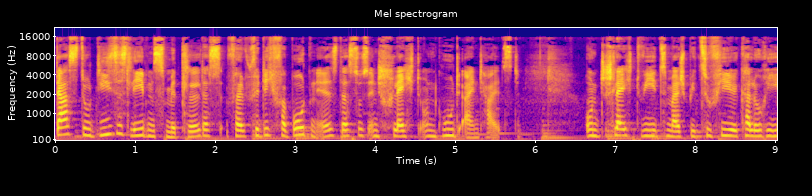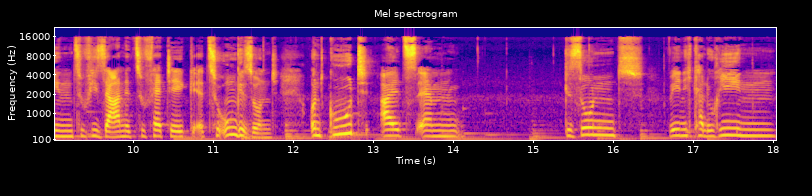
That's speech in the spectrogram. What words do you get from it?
dass du dieses Lebensmittel, das für dich verboten ist, dass du es in schlecht und gut einteilst und schlecht wie zum Beispiel zu viel Kalorien, zu viel Sahne, zu fettig, äh, zu ungesund. Und gut als ähm, gesund, wenig Kalorien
